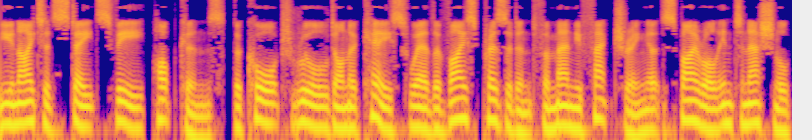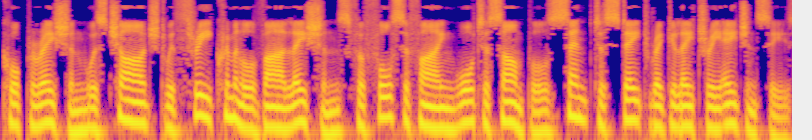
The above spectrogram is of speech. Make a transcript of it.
United States v. Hopkins, the court ruled on a case where the vice president for manufacturing at Spirol International Corporation was charged with three criminal violations for falsifying water samples sent to state regulatory agencies.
